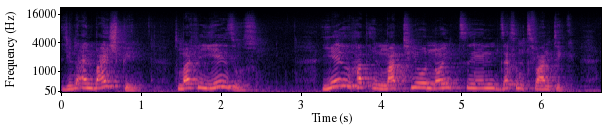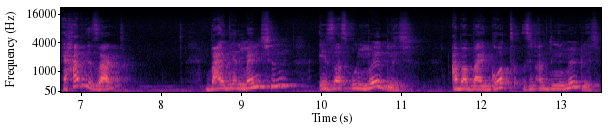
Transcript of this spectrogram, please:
Ich gebe ein Beispiel. Zum Beispiel Jesus. Jesus hat in Matthäus 19, 26, er hat gesagt, bei den Menschen ist das unmöglich, aber bei Gott sind alle Dinge möglich.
